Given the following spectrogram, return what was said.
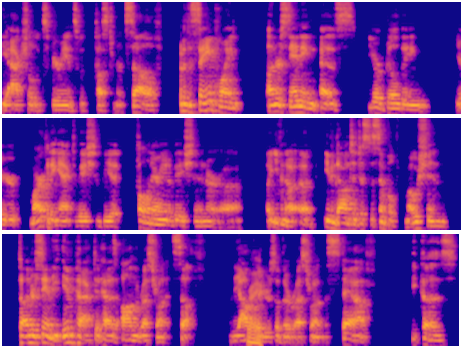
the actual experience with the customer itself. But at the same point, understanding as you're building your marketing activation, be it culinary innovation or uh, even even down to just a simple promotion, to understand the impact it has on the restaurant itself and the operators right. of the restaurant and the staff, because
